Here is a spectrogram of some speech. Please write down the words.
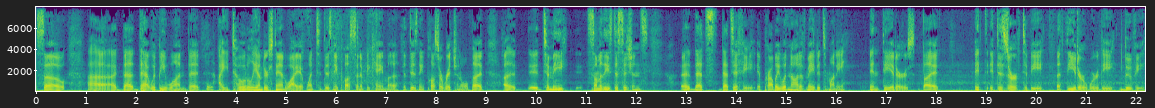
So Uh, that that would be one that I totally understand why it went to Disney Plus and it became a, a Disney Plus original. But uh, it, to me, some of these decisions uh, that's that's iffy. It probably would not have made its money in theaters, but it it deserved to be a theater worthy movie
